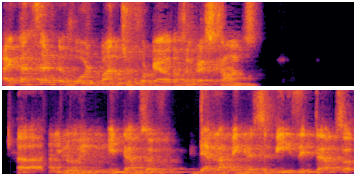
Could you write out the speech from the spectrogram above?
I consult a whole bunch of hotels and restaurants, uh, you know, in, in terms of developing recipes, in terms of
